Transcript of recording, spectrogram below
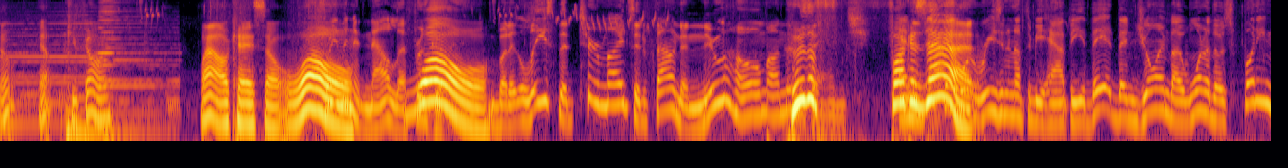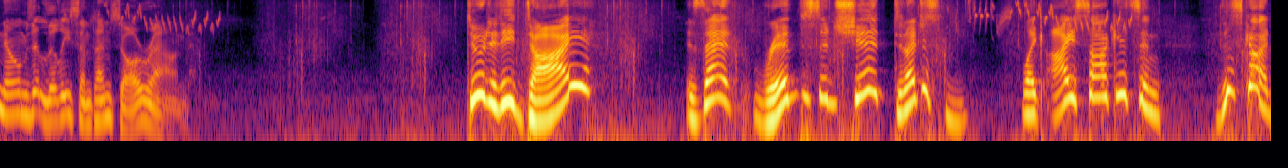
Oh, yep, keep going. Wow, okay, so, whoa. Freeman had now left for Whoa. good, but at least the termites had found a new home on the Who the bench. fuck and is that? weren't reason enough to be happy, they had been joined by one of those funny gnomes that Lily sometimes saw around. Dude, did he die? Is that ribs and shit? Did I just like eye sockets and this got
